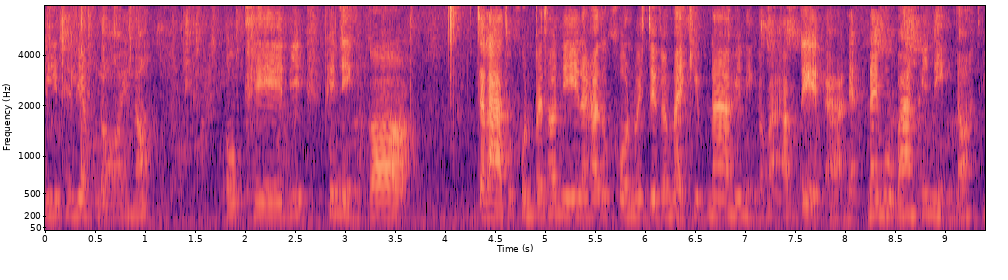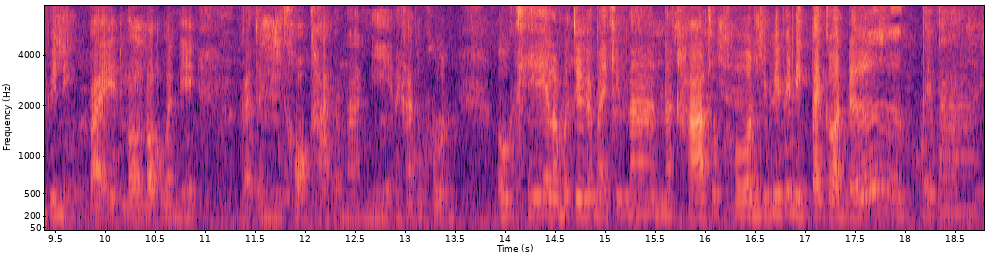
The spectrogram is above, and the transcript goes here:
รีดให้เรียบร้อยเนาะโอเคดิพี่หนิงก็จะลาทุกคนไปเท่านี้นะคะ ทุกคนไว้เจอกันใหม่คลิปหน้าพี่หนิงก็มาอัปเดตอ่าเนี่ยในหมู่บ้านพี่หนิงเนาะที่พี่หนิงไปเลาะๆวันนี้ ก็จะมีของขายประมาณนี้นะคะ ทุกคน โอเค เรามาเจอกันใหม่คลิปหน้านะคะ ทุกคน คลิปนี้พี่หนิงไปก่อนเด้อ บ๊ายบาย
